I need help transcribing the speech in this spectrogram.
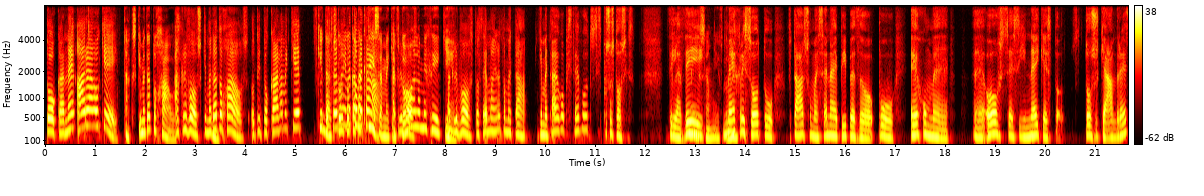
το έκανε, άρα οκ. Εντάξει, και μετά το χάος. Ακριβώς. Και μετά το χάος. Ότι το κάναμε και Και εντάξει, το, θέμα το είναι το μετά. κατακτήσαμε και αυτό, Ακριβώς. αλλά μέχρι εκεί. Ακριβώς. Το θέμα είναι το μετά. Και μετά εγώ πιστεύω στις ποσοστώσεις. Δηλαδή, Μίλησαμε γι' αυτό, ναι. μέχρι ότου φτάσουμε σε ένα επίπεδο που έχουμε ε, όσες γυναίκες τόσους και άνδρες,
